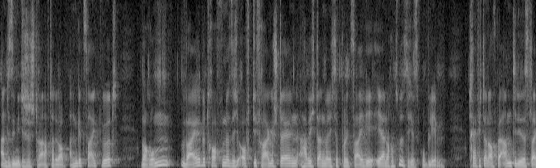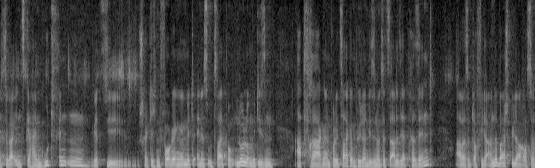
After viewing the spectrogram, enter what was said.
antisemitische Straftat überhaupt angezeigt wird. Warum? Weil Betroffene sich oft die Frage stellen, habe ich dann, wenn ich zur Polizei gehe, eher noch ein zusätzliches Problem? Treffe ich dann auf Beamte, die das vielleicht sogar insgeheim gut finden? Jetzt die schrecklichen Vorgänge mit NSU 2.0 und mit diesen Abfragen an Polizeicomputern, die sind uns jetzt alle sehr präsent. Aber es gibt auch viele andere Beispiele, auch aus der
